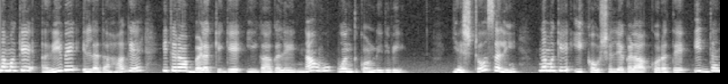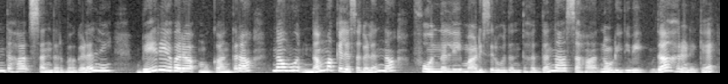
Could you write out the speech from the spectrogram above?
ನಮಗೆ ಅರಿವೇ ಇಲ್ಲದ ಹಾಗೆ ಇದರ ಬಳಕೆಗೆ ಈಗಾಗಲೇ ನಾವು ಹೊಂದ್ಕೊಂಡಿದ್ದೀವಿ ಎಷ್ಟೋ ಸಲಿ ನಮಗೆ ಈ ಕೌಶಲ್ಯಗಳ ಕೊರತೆ ಇದ್ದಂತಹ ಸಂದರ್ಭಗಳಲ್ಲಿ ಬೇರೆಯವರ ಮುಖಾಂತರ ನಾವು ನಮ್ಮ ಕೆಲಸಗಳನ್ನು ಫೋನ್ನಲ್ಲಿ ಮಾಡಿಸಿರುವುದಂತಹದ್ದನ್ನು ಸಹ ನೋಡಿದ್ದೀವಿ ಉದಾಹರಣೆಗೆ,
